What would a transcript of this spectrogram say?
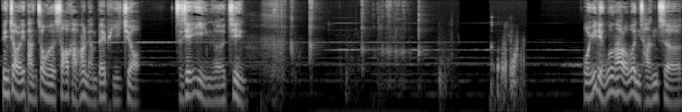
便叫了一盘综合烧烤和两杯啤酒，直接一饮而尽。我一脸问号的问长者：“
